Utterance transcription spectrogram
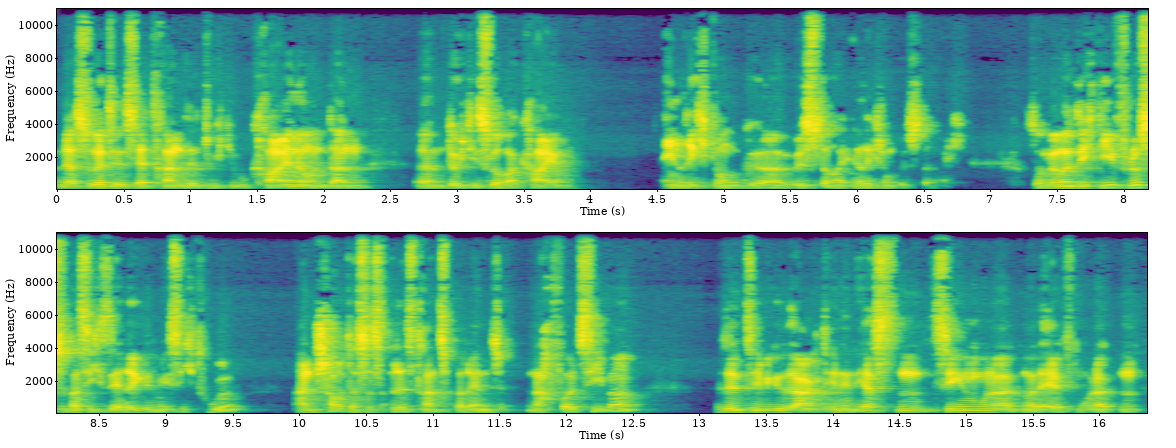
und das dritte ist der Transit durch die Ukraine und dann äh, durch die Slowakei in Richtung äh, Österreich, in Richtung Österreich. So, wenn man sich die Flüsse, was ich sehr regelmäßig tue, anschaut, das ist alles transparent nachvollziehbar, sind sie, wie gesagt, in den ersten zehn Monaten oder elf Monaten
